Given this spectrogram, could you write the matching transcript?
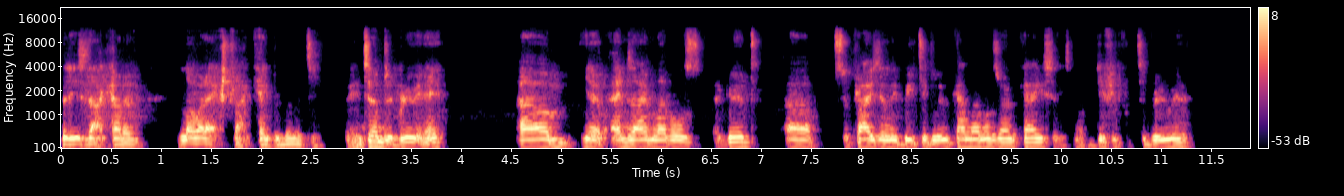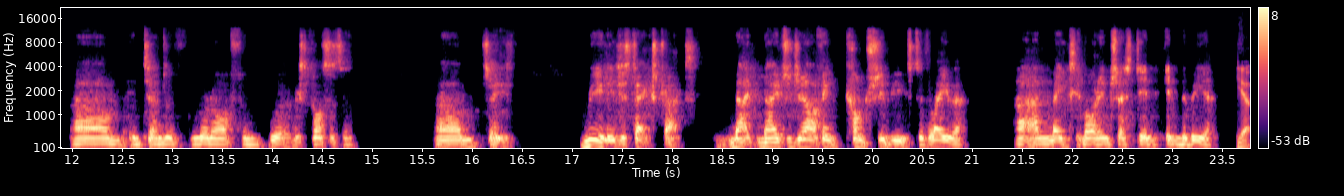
there is that kind of lower extract capability. But in terms of brewing it, um, you know, enzyme levels are good. Uh, surprisingly, beta glucan levels are okay, so it's not difficult to brew with um, in terms of runoff and wort viscosity. Um, so it's really just extracts. Ni- nitrogen, I think, contributes to flavour uh, and makes it more interesting in the beer. Yeah.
